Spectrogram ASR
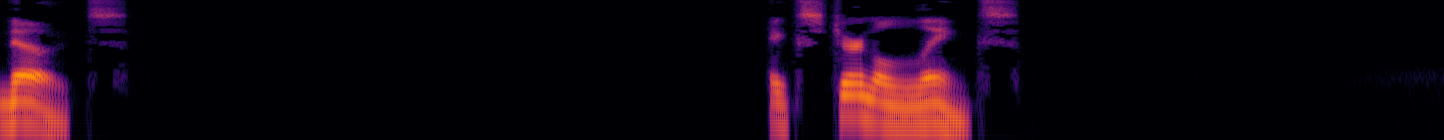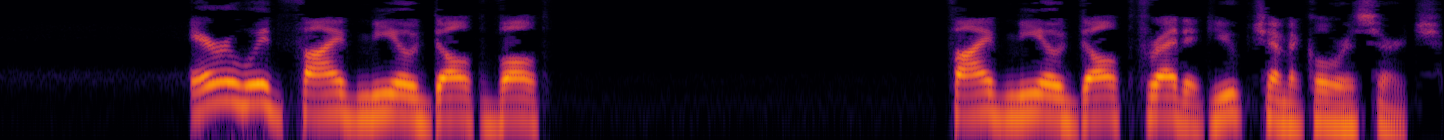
Notes. External links. Erowid 5-MeO-DALT Vault. 5-MeO-DALT thread at Chemical Research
